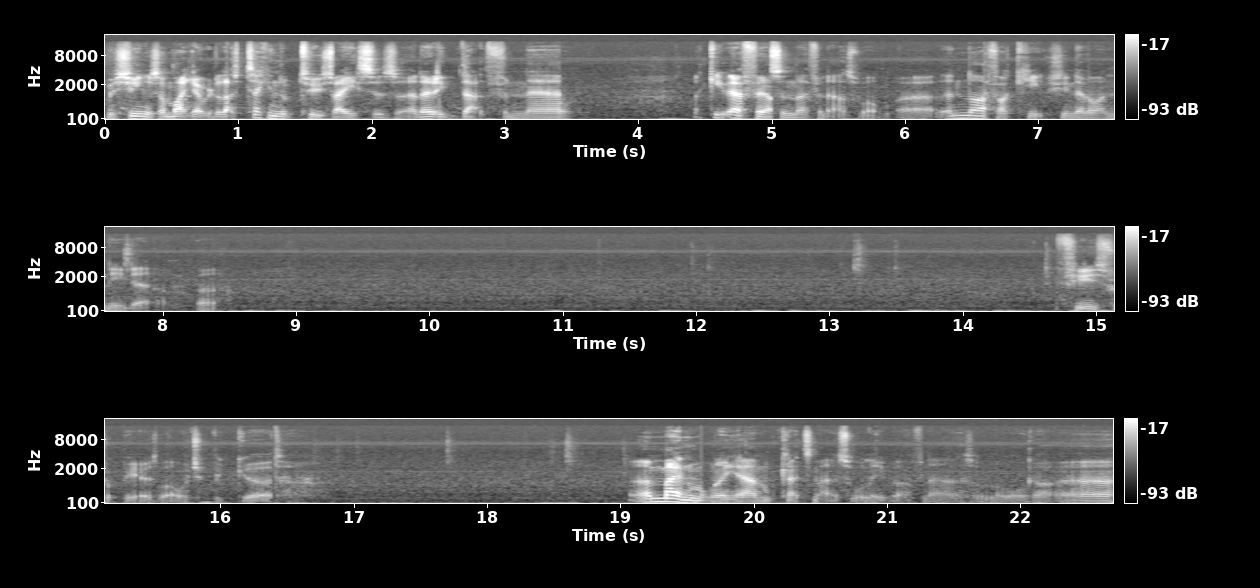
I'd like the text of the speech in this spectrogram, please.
machine, so I might get rid of that. It's taking up two spaces. I don't need that for now. I'll keep everything else in there for now as well. Uh, the knife I keep, 'cause you know I need it. But fuse for here as well, which would be good. Uh, magnum, yeah, I'm collecting that, so we'll leave that for now. That's all we've got. Uh,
